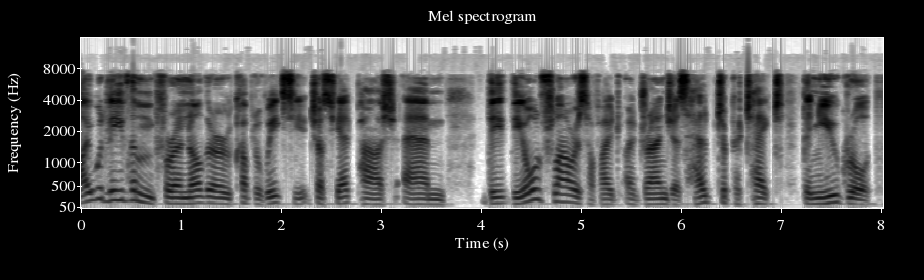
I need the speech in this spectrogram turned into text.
I would leave them for another couple of weeks just yet, Pat. Um, the, the old flowers of hydrangeas help to protect the new growth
